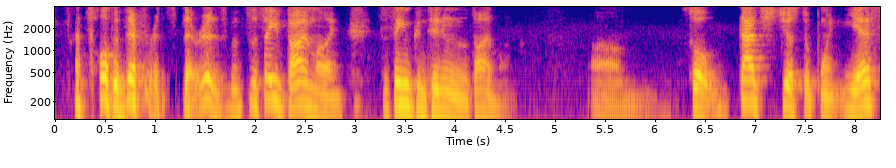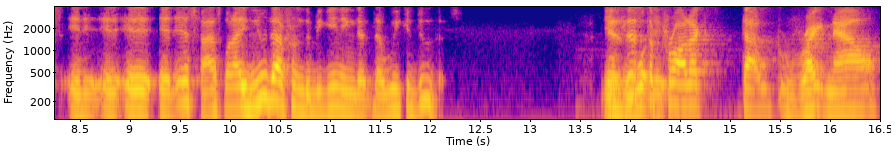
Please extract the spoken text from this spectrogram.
That's all the difference there is. But it's the same timeline. It's the same continuing the timeline. Um, so that's just the point. Yes, it, it, it, it is fast, but I knew that from the beginning that, that we could do this. Is It- this it- the product that right now,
